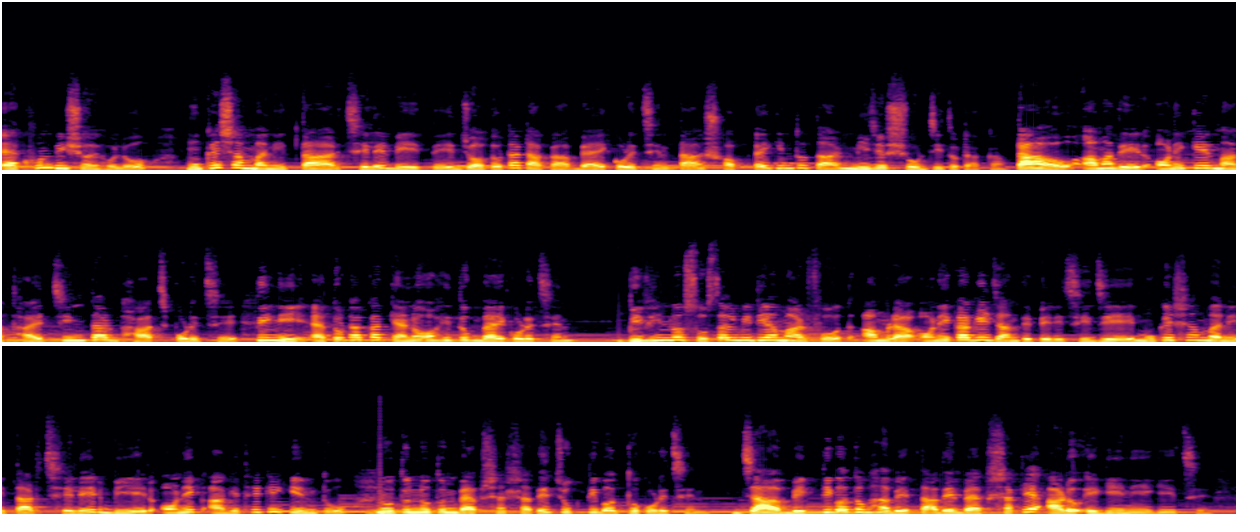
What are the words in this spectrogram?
এখন বিষয় হলো, মুকেশ আম্বানি তার ছেলের বিয়েতে যতটা টাকা ব্যয় করেছেন তার সবটাই কিন্তু তার নিজস্ব অর্জিত টাকা। তাও আমাদের অনেকের মাথায় চিন্তার ভাঁজ পড়েছে, তিনি এত টাকা কেন অহেতুক ব্যয় করেছেন? বিভিন্ন সোশ্যাল মিডিয়া মারফত আমরা অনেক আগেই জানতে পেরেছি যে মুকেশ আম্বানি তার ছেলের বিয়ের অনেক আগে থেকেই কিন্তু নতুন নতুন ব্যবসার সাথে চুক্তিবদ্ধ করেছেন, যা ব্যক্তিগতভাবে তাদের ব্যবসাকে আরও এগিয়ে নিয়ে গিয়েছে।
